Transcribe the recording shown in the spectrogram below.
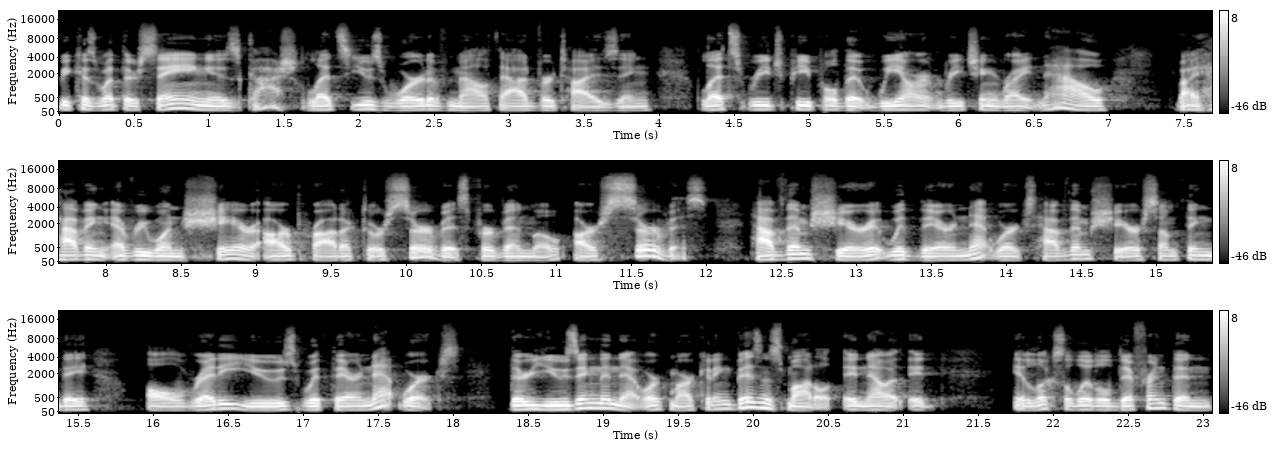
because what they're saying is, gosh, let's use word of mouth advertising. Let's reach people that we aren't reaching right now by having everyone share our product or service for Venmo, our service. Have them share it with their networks, have them share something they already use with their networks. They're using the network marketing business model. It now it it looks a little different than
